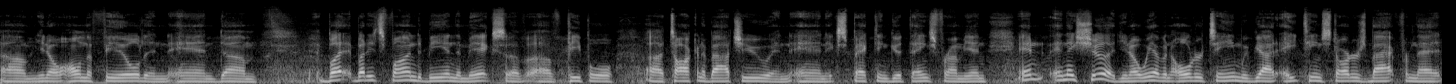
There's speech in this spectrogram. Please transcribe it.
um, you know, on the field, and and um, but but it's fun to be in the mix of, of people uh, talking about you and, and expecting good things from you, and, and and they should you know, we have an older team. We've got 18 starters back from that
